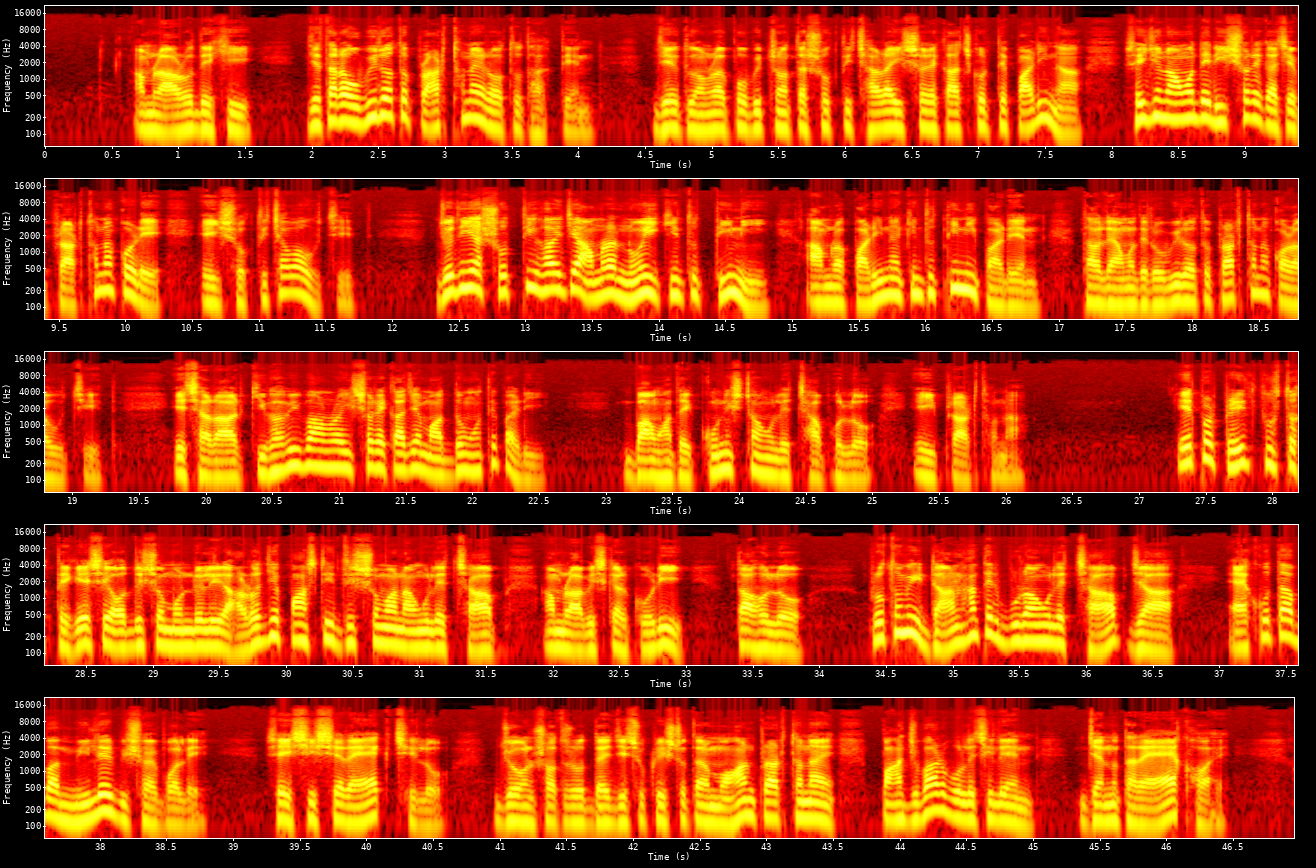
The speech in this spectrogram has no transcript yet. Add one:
আমরা আরও দেখি যে তারা অবিরত প্রার্থনায় রত থাকতেন। যেহেতু আমরা পবিত্রতার শক্তি ছাড়া ঈশ্বরে কাজ করতে পারি না, সেই জন্য আমাদের ঈশ্বরের কাছে প্রার্থনা করে এই শক্তি চাওয়া উচিত। যদি আর সত্যি হয় যে আমরা নই কিন্তু তিনি, আমরা পারি না কিন্তু তিনি পারেন, তাহলে আমাদের অবিরত প্রার্থনা করা উচিত। এছাড়া আর কীভাবেই বা আমরা ঈশ্বরের কাজে মাধ্যম হতে পারি? বাম হাতের কনিষ্ঠ আঙুলের ছাপ হল এই প্রার্থনা। এরপর প্রেরিত পুস্তক থেকে সে অদৃশ্য মণ্ডলীর আরও যে পাঁচটি দৃশ্যমান আঙুলের ছাপ আমরা আবিষ্কার করি, তা হল, প্রথমেই ডান হাতের বুড়ো আঙুলের ছাপ যা একতা বা মিলের বিষয় বলে। সেই শিষ্যেরা এক ছিল। যৌন সতেরো অধ্যায় যীশু খ্রিস্ট তার মহান প্রার্থনায় পাঁচবার বলেছিলেন, যেন তারা এক হয়।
